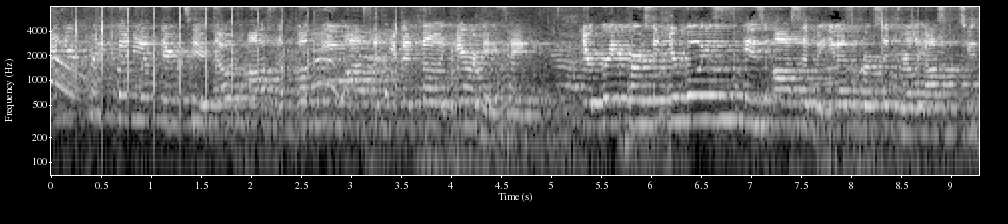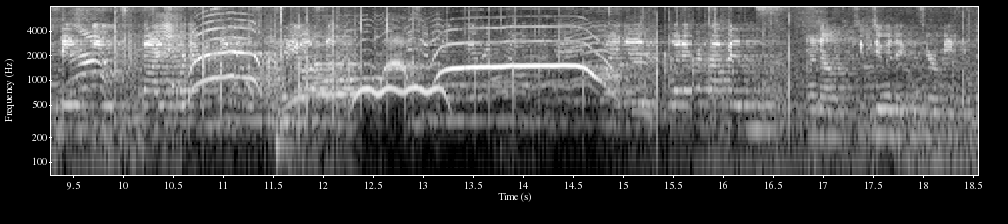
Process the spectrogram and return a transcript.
And you're pretty funny up there, too. That was awesome. Both of you awesome. You you're amazing. You're a great person. Your voice is awesome, person really awesome too. Thank you guys for everything. That was pretty awesome. Whatever happens, I don't know, keep doing it because you're amazing.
